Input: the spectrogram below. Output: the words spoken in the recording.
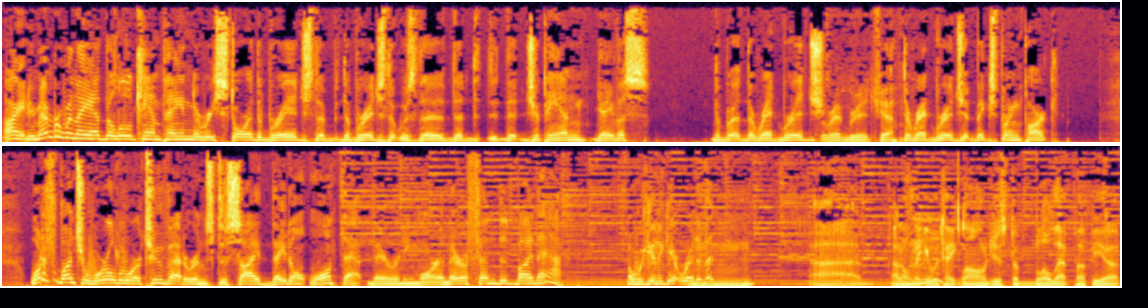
All right. Remember when they had the little campaign to restore the bridge, the the bridge that was the the that Japan gave us, the the red bridge, the red bridge, yeah, the red bridge at Big Spring Park. What if a bunch of World War II veterans decide they don't want that there anymore and they're offended by that? Are we going to get rid of it? Mm-hmm. Uh, I don't mm-hmm. think it would take long just to blow that puppy up.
